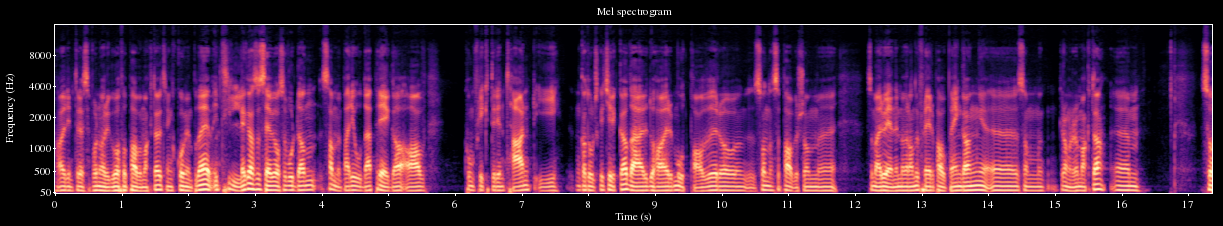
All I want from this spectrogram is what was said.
har interesse for Norge og for pavemakta. Vi trenger ikke komme inn på det. I tillegg altså, ser vi også hvordan samme periode er prega av konflikter internt i den katolske kirka, der du har motpaver og sånne altså paver som, som er uenige med hverandre, flere paver på en gang, som krangler om makta. Så,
